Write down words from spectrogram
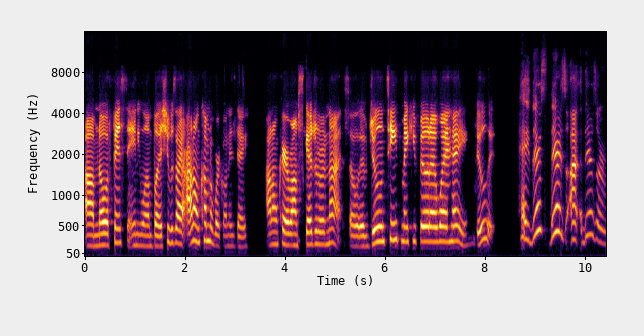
um no offense to anyone but she was like i don't come to work on this day i don't care if i'm scheduled or not. So if juneteenth make you feel that way hey do it Hey, there's there's uh, there's a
